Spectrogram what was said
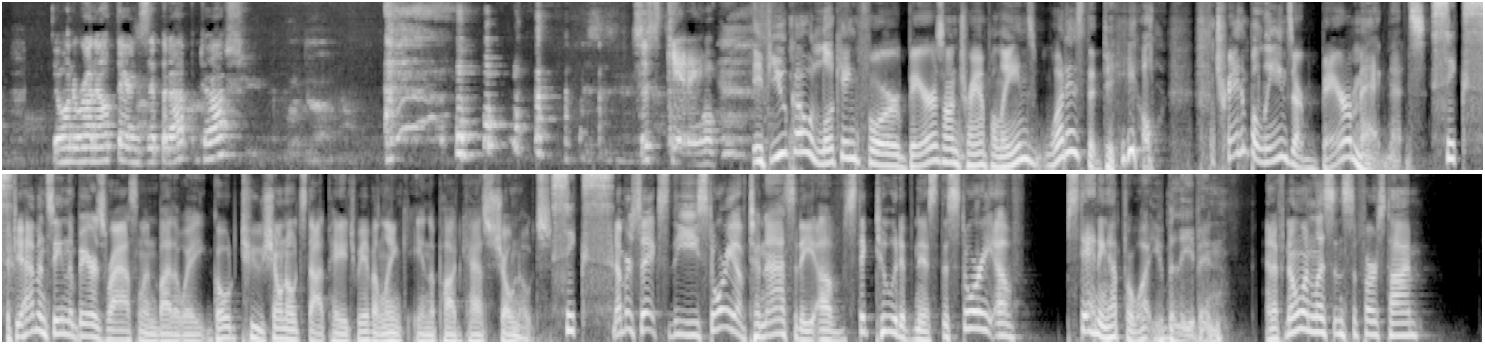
You want to run out there and zip it up, Josh? Just kidding. If you go looking for bears on trampolines, what is the deal? Trampolines are bear magnets. 6. If you haven't seen the Bears wrestling, by the way, go to shownotes.page. We have a link in the podcast show notes. 6. Number six, the story of tenacity, of stick to itiveness, the story of standing up for what you believe in. And if no one listens the first time,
